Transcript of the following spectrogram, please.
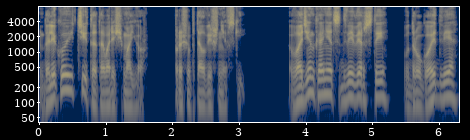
«Далеко идти-то, товарищ майор», — прошептал Вишневский. «В один конец две версты, в другой две».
